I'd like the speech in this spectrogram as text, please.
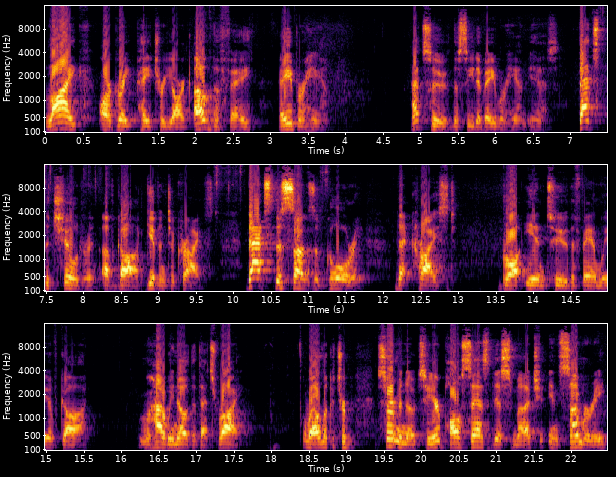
like our great patriarch of the faith, Abraham. That's who the seed of Abraham is. That's the children of God given to Christ. That's the sons of glory that Christ brought into the family of God. How do we know that that's right? Well, look at your sermon notes here. Paul says this much in summary,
